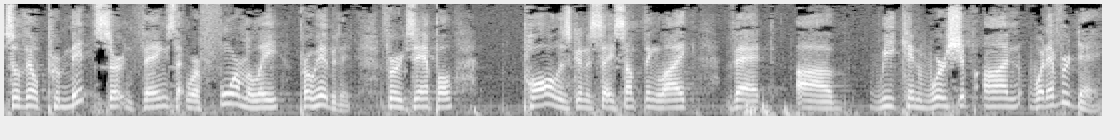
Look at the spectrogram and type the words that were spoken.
So they'll permit certain things that were formerly prohibited. For example, Paul is going to say something like that uh, we can worship on whatever day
